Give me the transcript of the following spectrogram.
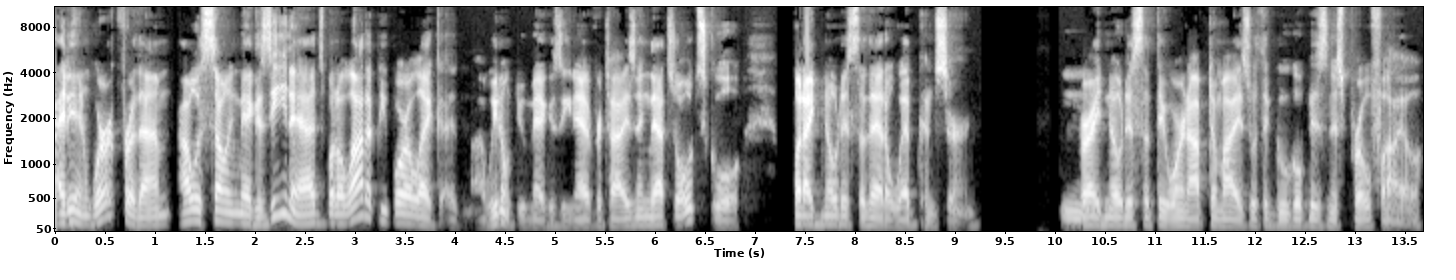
I didn't work for them. I was selling magazine ads, but a lot of people are like, uh, we don't do magazine advertising. That's old school. But I noticed that had a web concern mm. or I'd notice that they weren't optimized with a Google business profile.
